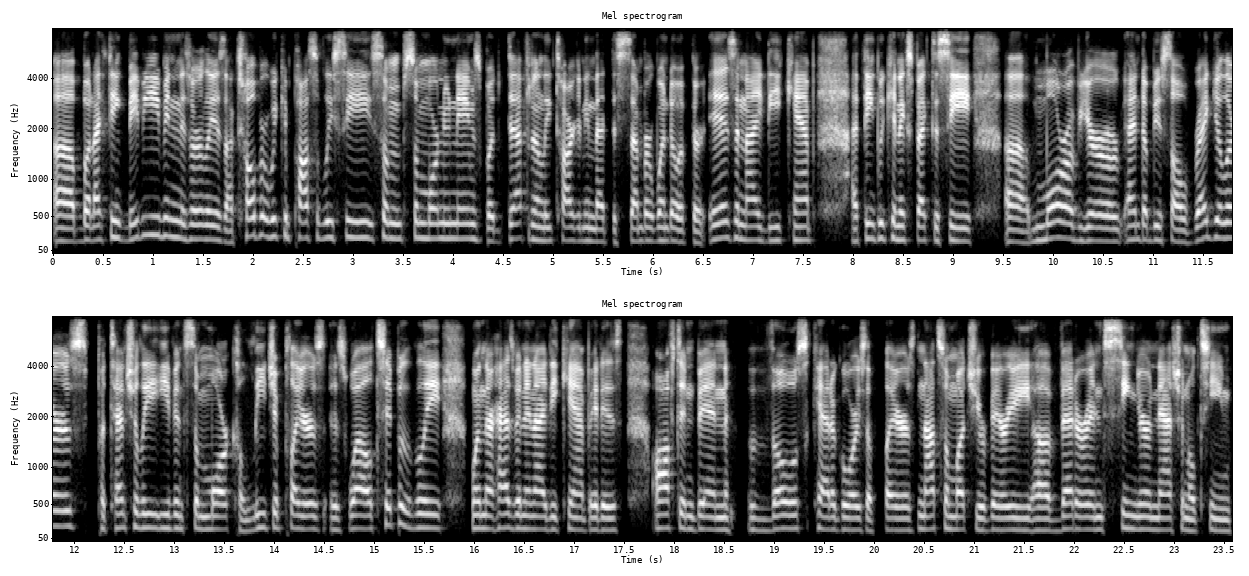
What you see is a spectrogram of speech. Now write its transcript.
Uh, but I think maybe even as early as October, we could possibly see some some more new names, but definitely targeting that December window. If there is an ID camp, I think we can expect to see uh, more of your NWSL regulars, potentially even some more collegiate players as well. Typically, when there has been an ID camp, it has often been those categories of players, not so much your very uh, veteran senior national team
